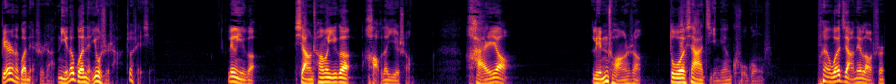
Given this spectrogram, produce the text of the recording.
别人的观点是啥？你的观点又是啥？这才行。另一个，想成为一个好的医生，还要临床上。多下几年苦功夫。我讲那老师，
